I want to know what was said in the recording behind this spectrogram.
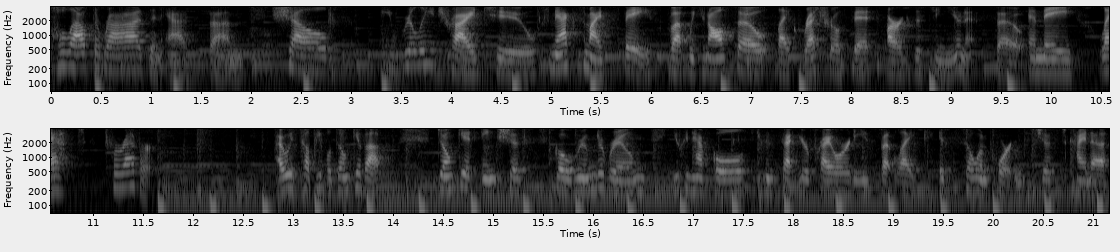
pull out the rods and add some shelves. We really try to maximize space, but we can also like retrofit our existing units. So, and they last forever. I always tell people don't give up, don't get anxious, go room to room. You can have goals, you can set your priorities, but like it's so important to just kind of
